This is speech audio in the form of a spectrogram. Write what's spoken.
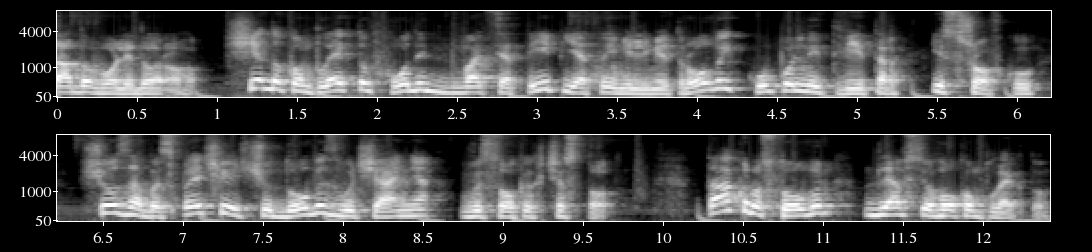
та доволі дорого. Ще до комплекту входить 25-мм купольний твітер із шовку, що забезпечує чудове звучання високих частот. Та кросовер для всього комплекту.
